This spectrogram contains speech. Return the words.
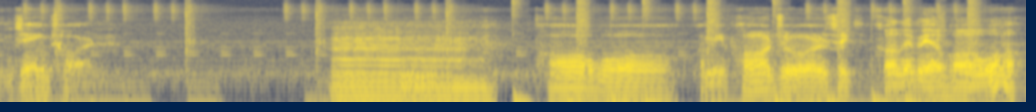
and James Harden. Mm, Paul Wall. I mean, Paul George. They call that man Paul Wall.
